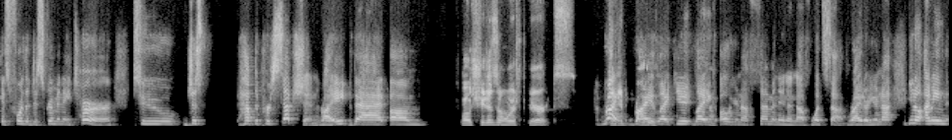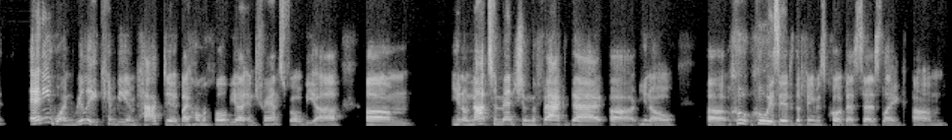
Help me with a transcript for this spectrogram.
is for the discriminator to just have the perception, right, that um, well, she doesn't uh, wear skirts right right like you like oh you're not feminine enough what's up? Right or you're not you know i mean anyone really can be impacted by homophobia and transphobia um you know not to mention the fact that uh you know uh who who is it the famous quote that says like um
